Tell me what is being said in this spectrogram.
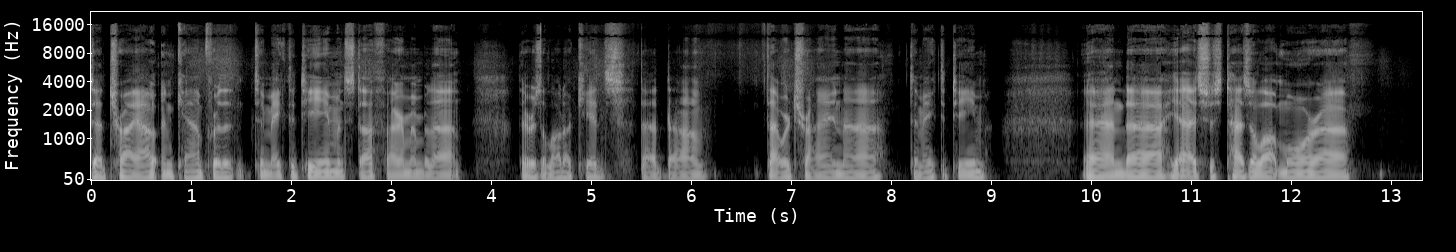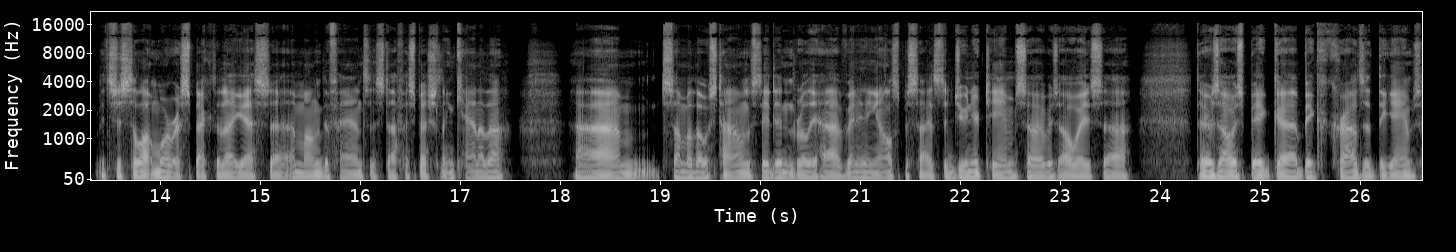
that try out in camp for the to make the team and stuff. I remember that there was a lot of kids that um, that were trying uh, to make the team, and uh, yeah, it just has a lot more. Uh, it's just a lot more respected, I guess, uh, among the fans and stuff, especially in Canada. Um, some of those towns they didn't really have anything else besides the junior team, so it was always uh, there was always big uh, big crowds at the games.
